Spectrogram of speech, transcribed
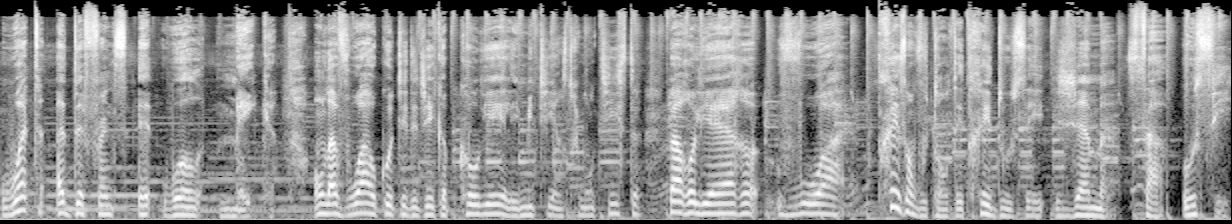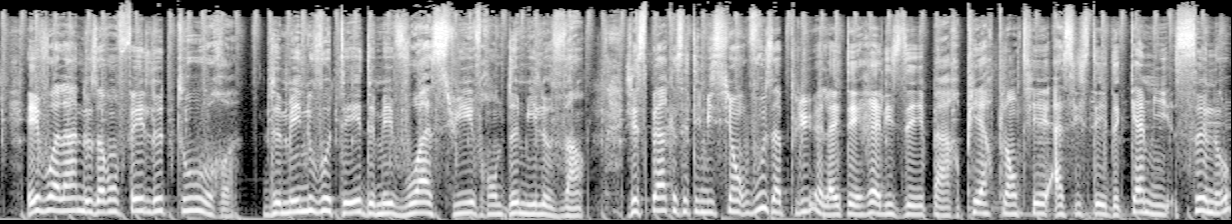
What a difference it will make. On la voit aux côtés de Jacob Collier, elle est multi-instrumentiste, parolière, voix très envoûtante et très douce et j'aime ça aussi. Et voilà, nous avons fait le tour de mes nouveautés, de mes voix à suivre en 2020. J'espère que cette émission vous a plu. Elle a été réalisée par Pierre Plantier, assisté de Camille Senot.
